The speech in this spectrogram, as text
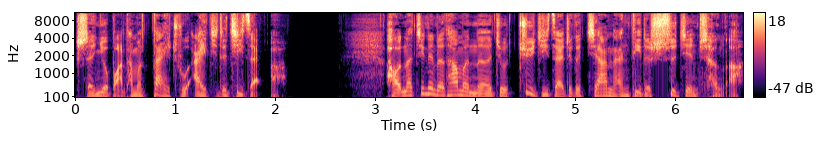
神又把他们带出埃及的记载啊。好，那今天的他们呢，就聚集在这个迦南地的示剑城啊。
